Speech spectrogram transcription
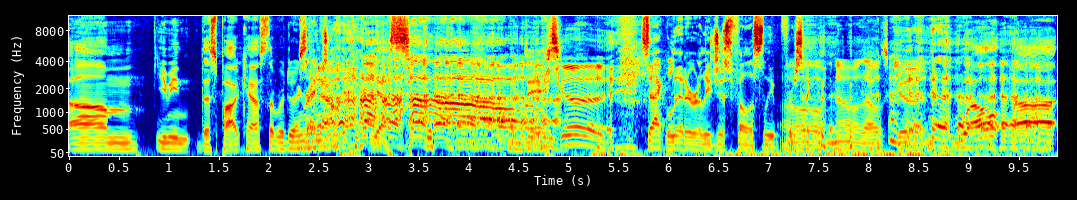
Um, you mean this podcast that we're doing right now? yes, indeed. Good. zach literally just fell asleep for a Oh second there. no, that was good. Well, uh,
